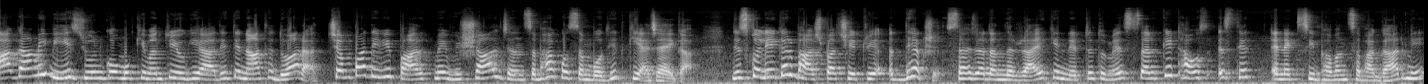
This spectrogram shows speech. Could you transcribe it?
आगामी 20 जून को मुख्यमंत्री योगी आदित्यनाथ द्वारा चंपा देवी पार्क में विशाल जनसभा को संबोधित किया जाएगा, जिसको लेकर भाजपा क्षेत्रीय अध्यक्ष सहजानंद राय के नेतृत्व में सर्किट हाउस स्थित एनएक्सी भवन सभागार में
